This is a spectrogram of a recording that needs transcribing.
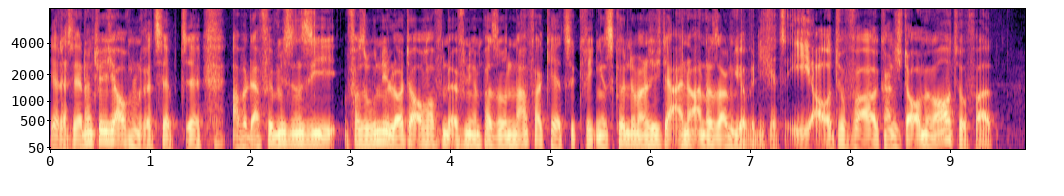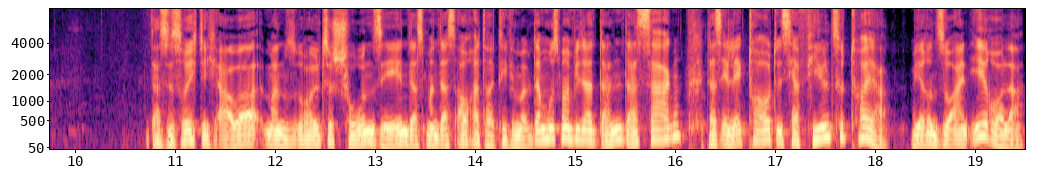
Ja, das wäre natürlich auch ein Rezept. Äh, aber dafür müssen Sie versuchen, die Leute auch auf den öffentlichen Personennahverkehr zu kriegen. Jetzt könnte man natürlich der eine oder andere sagen, ja, wenn ich jetzt E-Auto fahre, kann ich da auch mit dem Auto fahren. Das ist richtig, aber man sollte schon sehen, dass man das auch attraktiv macht. Da muss man wieder dann das sagen, das Elektroauto ist ja vielen zu teuer. Während so ein E-Roller,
